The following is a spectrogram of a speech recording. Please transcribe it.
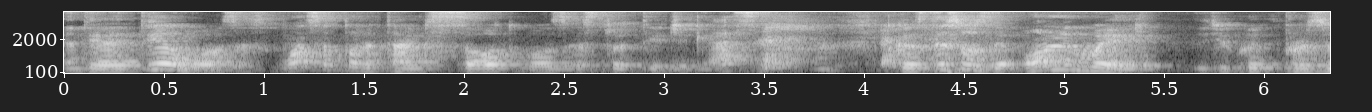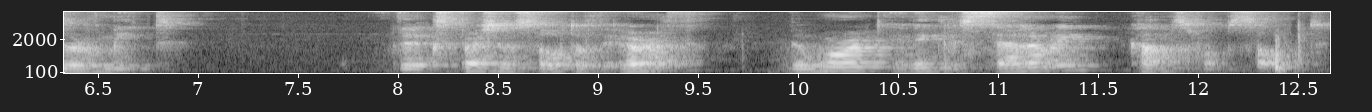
And the idea was, once upon a time, salt was a strategic asset. Because this was the only way that you could preserve meat. The expression salt of the earth, the word in English salary, comes from salt.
